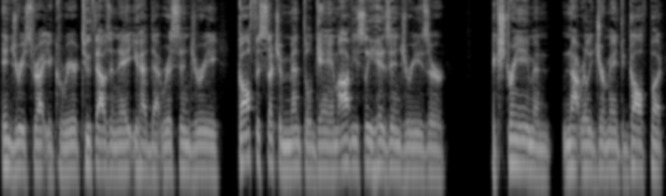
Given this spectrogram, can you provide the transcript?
injuries throughout your career. 2008, you had that wrist injury golf is such a mental game. Obviously, his injuries are extreme and not really germane to golf, but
